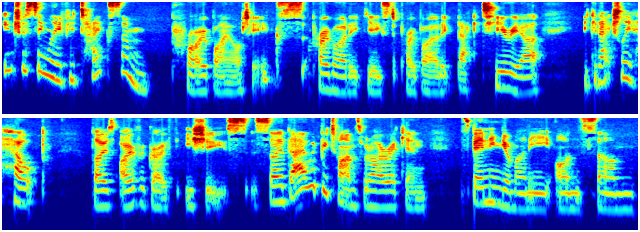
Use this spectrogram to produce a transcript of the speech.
Interestingly, if you take some probiotics, probiotic yeast, probiotic bacteria, it can actually help those overgrowth issues. So there would be times when I reckon spending your money on some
